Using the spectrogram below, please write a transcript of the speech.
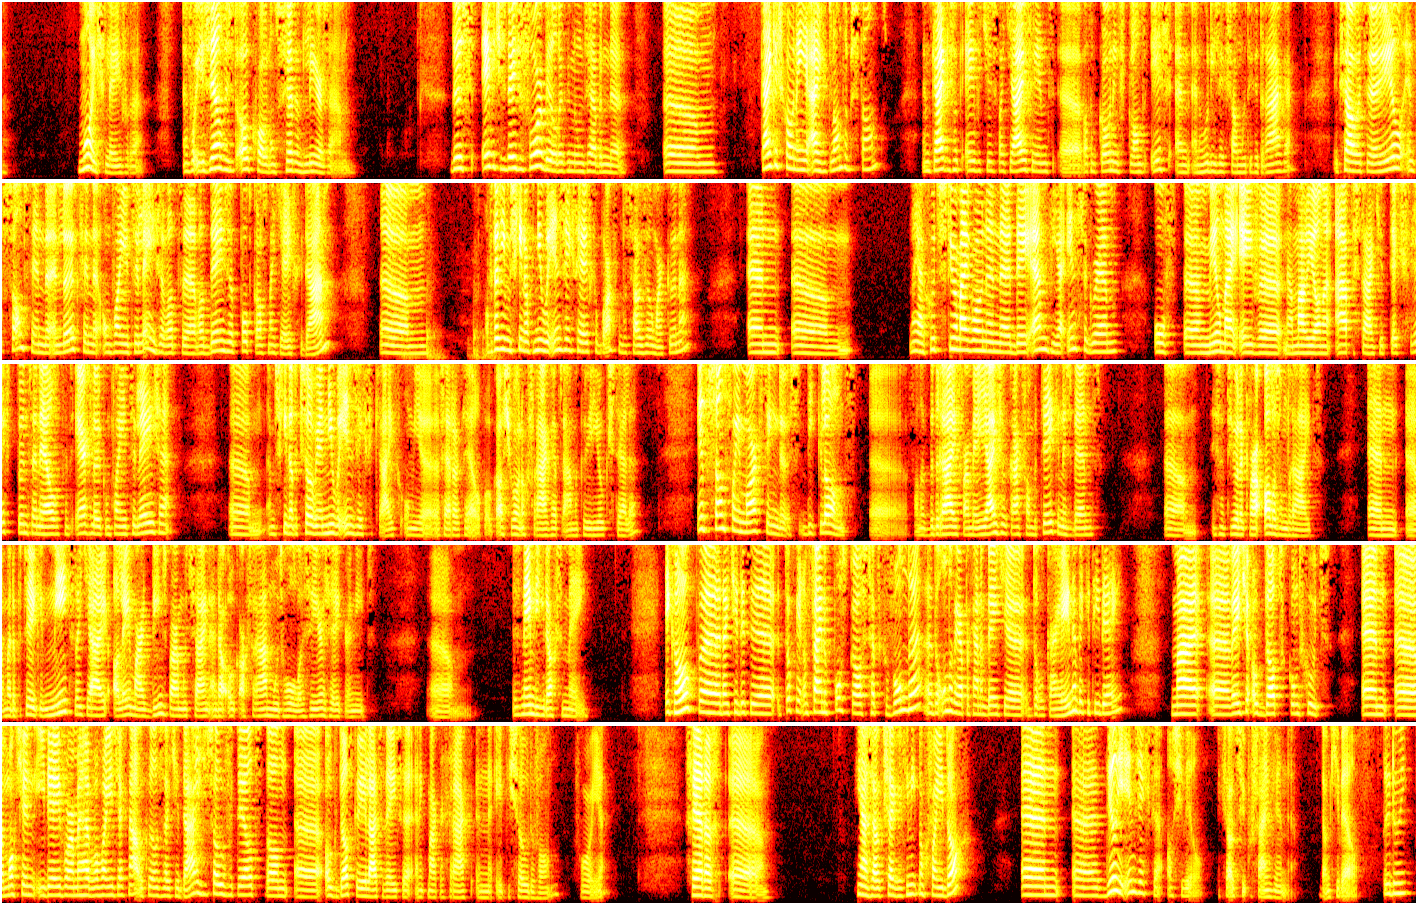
moois leveren. En voor jezelf is het ook gewoon ontzettend leerzaam. Dus eventjes deze voorbeelden genoemd hebbende. Um, kijk eens gewoon in je eigen klantenbestand. En kijk eens ook eventjes wat jij vindt, uh, wat een koningsklant is en, en hoe die zich zou moeten gedragen. Ik zou het uh, heel interessant vinden en leuk vinden om van je te lezen wat, uh, wat deze podcast met je heeft gedaan. Um, of dat hij misschien nog nieuwe inzichten heeft gebracht, want dat zou zomaar kunnen. En um, nou ja, goed, stuur mij gewoon een DM via Instagram. Of mail mij even naar Marianne Apenstaatje tekstgericht.nl. Ik vind het erg leuk om van je te lezen. Um, en misschien dat ik zo weer nieuwe inzichten krijg om je verder te helpen. Ook als je gewoon nog vragen hebt aan me, kun je die ook stellen. Interessant voor je marketing dus. Die klant uh, van het bedrijf waarmee jij zo graag van betekenis bent, um, is natuurlijk waar alles om draait. En, uh, maar dat betekent niet dat jij alleen maar dienstbaar moet zijn en daar ook achteraan moet hollen. Zeer zeker niet. Um, dus neem die gedachten mee. Ik hoop uh, dat je dit uh, toch weer een fijne podcast hebt gevonden. de onderwerpen gaan een beetje door elkaar heen, heb ik het idee. Maar weet je, ook dat komt goed. En mocht je een idee voor me hebben waarvan je zegt, nou, ik wil eens dat je daar iets over vertelt, dan ook dat kun je laten weten. En ik maak er graag een episode van voor je. Verder, ja, zou ik zeggen, geniet nog van je dag. En deel je inzichten als je wil. Ik zou het super fijn vinden. Dankjewel. Doei doei.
